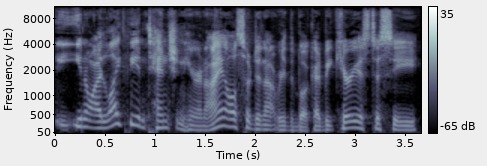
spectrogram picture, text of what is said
you know, I like the intention here. And I also did not read the book. I'd be curious to see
